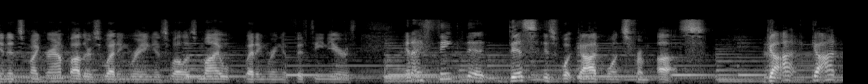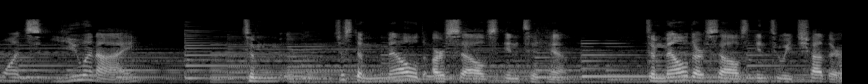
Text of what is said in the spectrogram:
And it's my grandfather's wedding ring as well as my wedding ring of 15 years. And I think that this is what God wants from us. God, God wants you and I to just to meld ourselves into Him, to meld ourselves into each other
